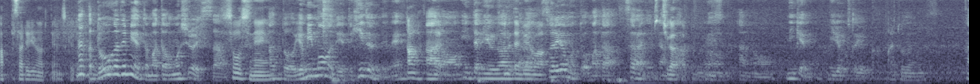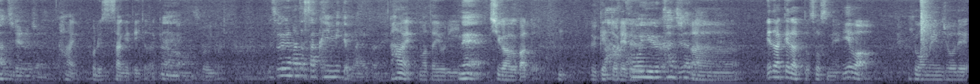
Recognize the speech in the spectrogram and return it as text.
アップされるようになってるんですけど。いなんか動画で見るとまた面白いしさ。そうですね。あと読み物で言うとヒドゥンでね。あのインタビューがあるからそれ読むとまたさらになんか違うかと思います。うん、あの2件の魅力というかありがとうございます。感じれるんじゃないかはい。これ下げていただければ、うん。そういうのそれでまた作品見てもらえるとね。はい。またより違ねうかと、うん受け取れる。あこういう感じなんだ。絵だけだとそうですね。絵は表面上で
